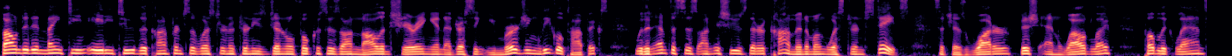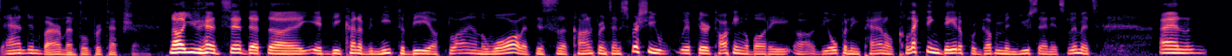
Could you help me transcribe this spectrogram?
Founded in 1982, the Conference of Western Attorneys General focuses on knowledge sharing and addressing emerging legal topics with an emphasis on issues that are common among Western states, such as water, fish and wildlife, public lands, and environmental protection. Now, you had said that uh, it'd be kind of neat to be a fly on the wall at this uh, conference, and especially if they're talking about a uh, the opening panel, collecting data for government use and its limits. And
